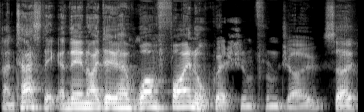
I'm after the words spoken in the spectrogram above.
Fantastic. And then i do have one final question from Jo. So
